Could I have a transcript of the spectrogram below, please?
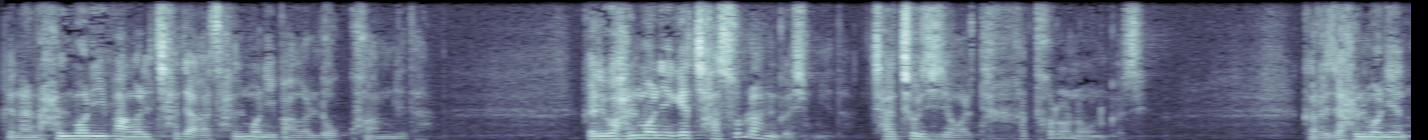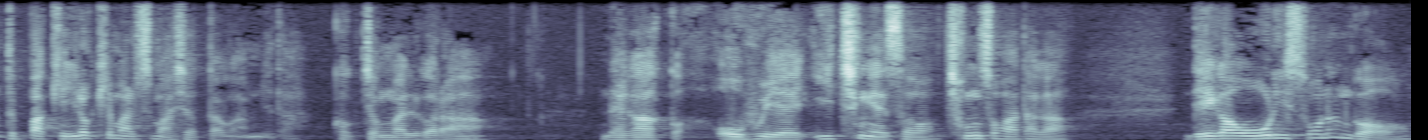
그는 할머니 방을 찾아가 할머니 방을 놓고 합니다. 그리고 할머니에게 자수를 하는 것입니다. 자초지정을 다 털어놓는 거죠. 그러자 할머니는 뜻밖의 이렇게 말씀하셨다고 합니다. 걱정 말거라. 내가 오후에 2층에서 청소하다가 내가 오리 쏘는 거,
